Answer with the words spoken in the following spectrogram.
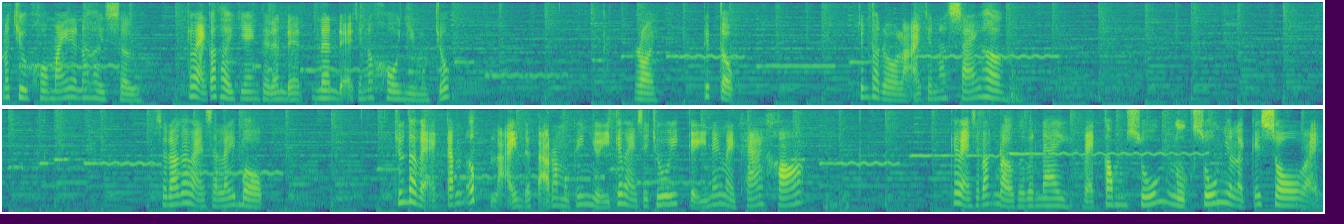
Nó chưa khô máy nên nó hơi sừ. Các bạn có thời gian thì nên để nên để cho nó khô nhiều một chút. Rồi, tiếp tục. Chúng ta đồ lại cho nó sáng hơn. Sau đó các bạn sẽ lấy bột chúng ta vẽ cánh úp lại để tạo ra một cái nhụy. Các bạn sẽ chú ý kỹ nét này khá khó. Các bạn sẽ bắt đầu từ bên đây. Vẽ cong xuống, ngược xuống như là cái xô vậy.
